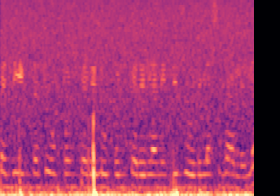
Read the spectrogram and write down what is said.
कधी एकदा ते ओपन करेल ओपन करेल आणि ते जोडेल असं झालेलं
